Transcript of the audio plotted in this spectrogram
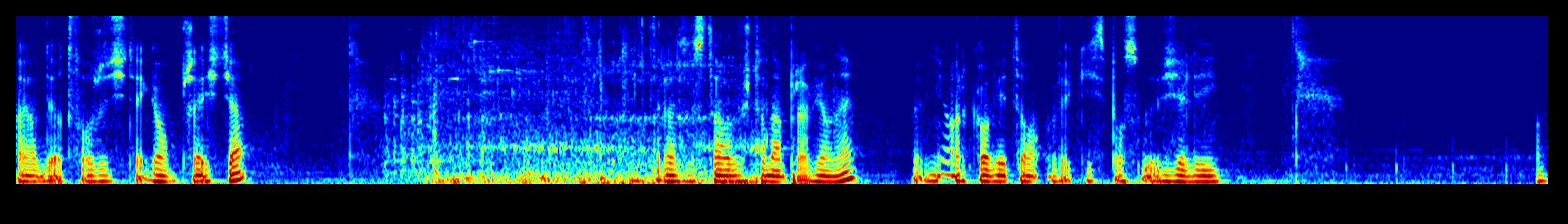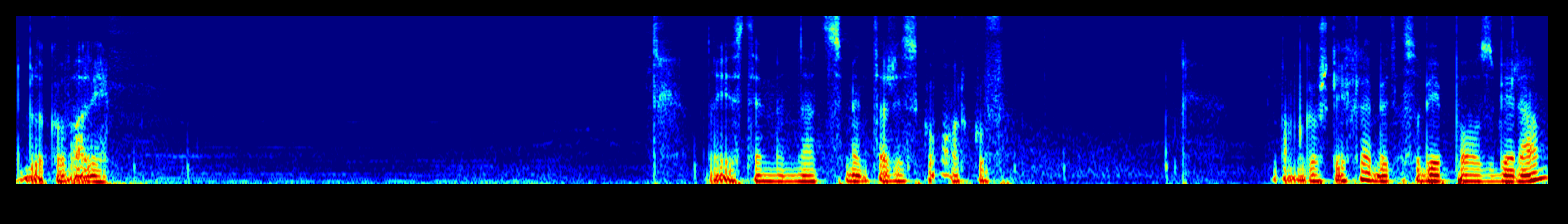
rady otworzyć tego przejścia. Teraz zostało już to naprawione. Pewnie orkowie to w jakiś sposób wzięli. Odblokowali. No jestem na cmentarzysku orków. Mam gorzkie chleby, to sobie pozbieram.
